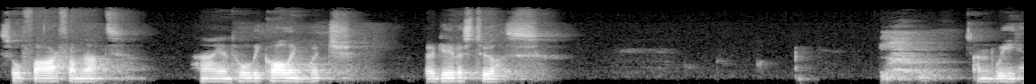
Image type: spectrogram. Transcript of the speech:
so far from that high and holy calling which Thou gavest to us. And we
